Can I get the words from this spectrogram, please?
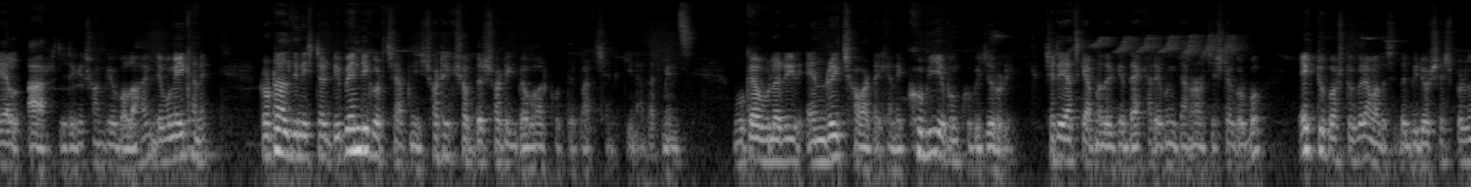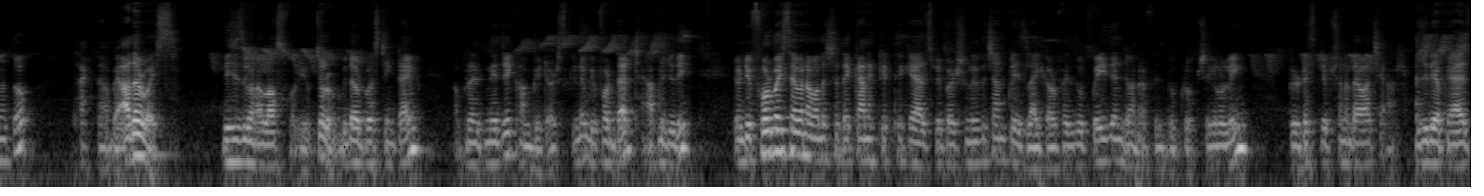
এল আর যেটাকে সংক্ষেপে বলা হয় এবং এইখানে টোটাল জিনিসটা ডিপেন্ডই করছে আপনি সঠিক শব্দের সঠিক ব্যবহার করতে পারছেন কিনা দ্যাট মিনস ভোকাবুলারির এনরিচ হওয়াটা এখানে খুবই এবং খুবই জরুরি সেটাই আজকে আপনাদেরকে দেখার এবং জানানোর চেষ্টা করব একটু কষ্ট করে আমাদের সাথে ভিডিও শেষ পর্যন্ত থাকতে হবে। Otherwise this is gonna loss for you চলো উইদাউট ওয়েস্টিং টাইম আপনার নিজে কম্পিউটার স্ক্রিনে বিফোর দ্যাট আপনি যদি টোয়েন্টি ফোর বাই সেভেন আমাদের সাথে কানেক্টেড থেকে আজ প্রিপারেশন নিতে চান please like our Facebook page and join our Facebook group সেগুলো লিঙ্ক ভিডিও ডিসক্রিপশনে দেওয়া আছে। আর যদি আপনি আজ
